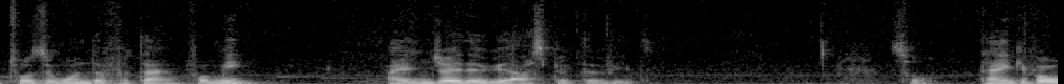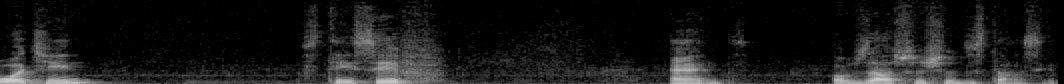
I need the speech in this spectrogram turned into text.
it was a wonderful time for me. I enjoyed every aspect of it. So, thank you for watching. Stay safe and observe social distancing.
